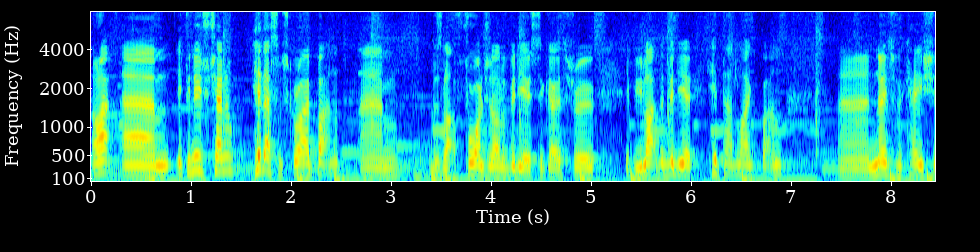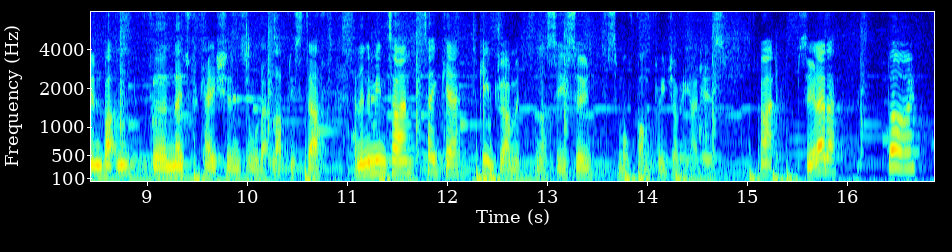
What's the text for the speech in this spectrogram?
Alright, um, if you're new to the channel, hit that subscribe button. Um, there's like 400 other videos to go through. If you like the video, hit that like button, uh, notification button for notifications, all that lovely stuff. And in the meantime, take care, keep drumming, and I'll see you soon for some more fun pre-drumming ideas. All right, see you later. Bye.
